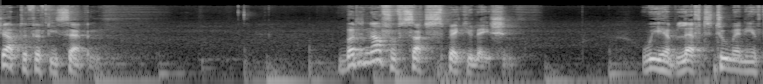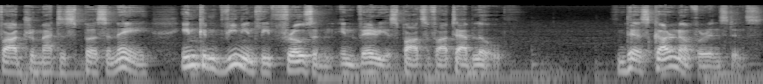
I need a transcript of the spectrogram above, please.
Chapter 57 But enough of such speculation. We have left too many of our dramatis personae inconveniently frozen in various parts of our tableau. There's Karna, for instance,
